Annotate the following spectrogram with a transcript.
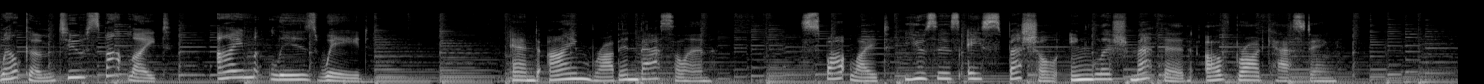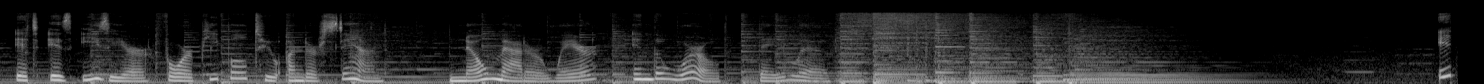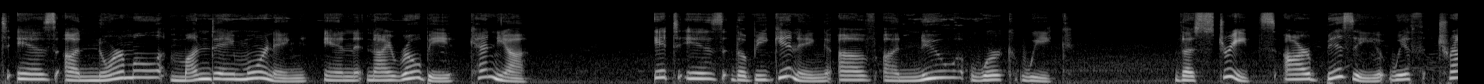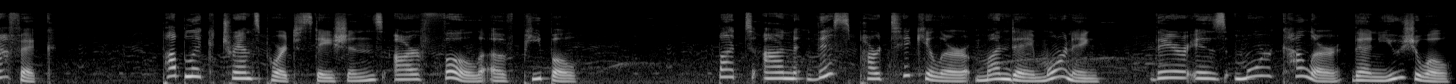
Welcome to Spotlight. I'm Liz Waid. And I'm Robin Basselin. Spotlight uses a special English method of broadcasting. It is easier for people to understand no matter where in the world they live. It is a normal Monday morning in Nairobi, Kenya. It is the beginning of a new work week. The streets are busy with traffic. Public transport stations are full of people. But on this particular Monday morning, there is more color than usual.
